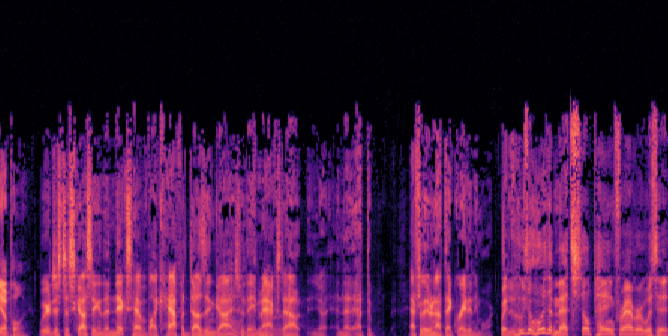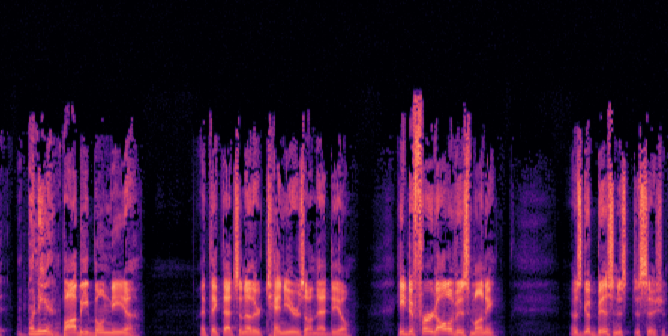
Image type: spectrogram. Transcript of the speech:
Yeah, Paul. We were just discussing, and the Knicks have like half a dozen guys Oh, who they maxed out, you know, and then at the after they were not that great anymore. Wait, who's who are the Mets still paying forever? Was it Bonilla? Bobby Bonilla. I think that's another 10 years on that deal. He deferred all of his money. That was a good business decision.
